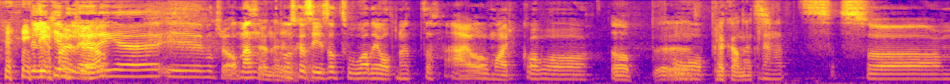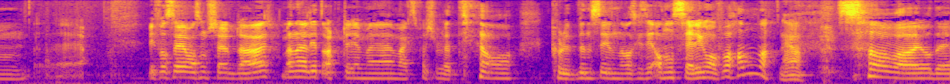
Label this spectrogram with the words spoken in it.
de liker rullering i Montreal. Men nå skal det. sies at to av de alternate er jo Markov og Og Og Plekanec. Så mm, ja. Vi får se hva som skjer der. Men det er litt artig med Max Pacioretty og klubben sin hva skal jeg si, annonsering overfor han. da Ja. Så var jo det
